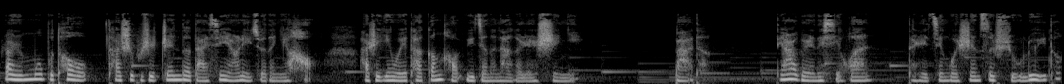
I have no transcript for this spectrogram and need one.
让人摸不透他是不是真的打心眼里觉得你好，还是因为他刚好遇见的那个人是你。But。”第二个人的喜欢，但是经过深思熟虑的，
